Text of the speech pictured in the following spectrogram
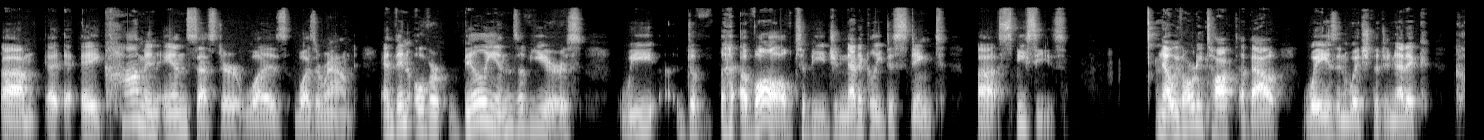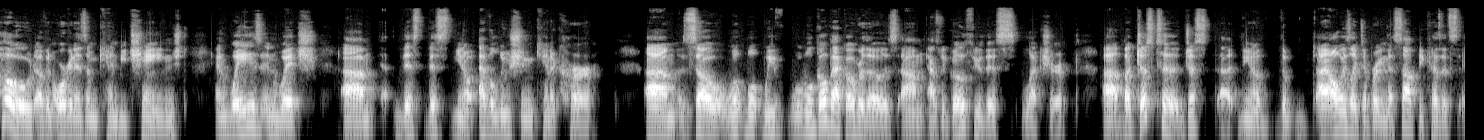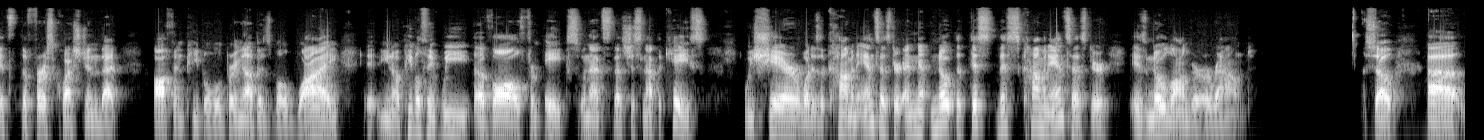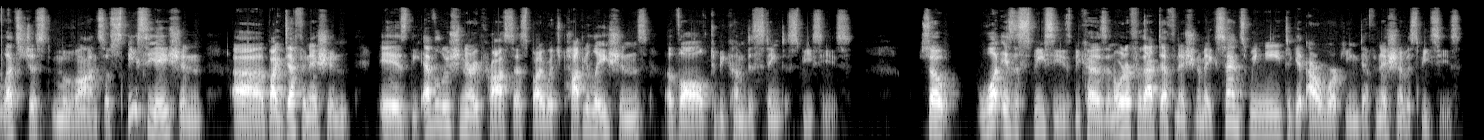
um, a, a, common ancestor was was around, and then over billions of years, we evolved to be genetically distinct uh, species. Now we've already talked about ways in which the genetic code of an organism can be changed and ways in which um, this this you know evolution can occur. Um, so we'll we'll, we will go back over those um, as we go through this lecture. Uh, but just to just uh, you know the I always like to bring this up because it's it's the first question that often people will bring up is well why eh, you know people think we evolved from apes when that's that's just not the case we share what is a common ancestor and note that this this common ancestor is no longer around. So uh, let's just move on. So speciation uh, by definition is the evolutionary process by which populations evolve to become distinct species. So what is a species? Because in order for that definition to make sense we need to get our working definition of a species.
